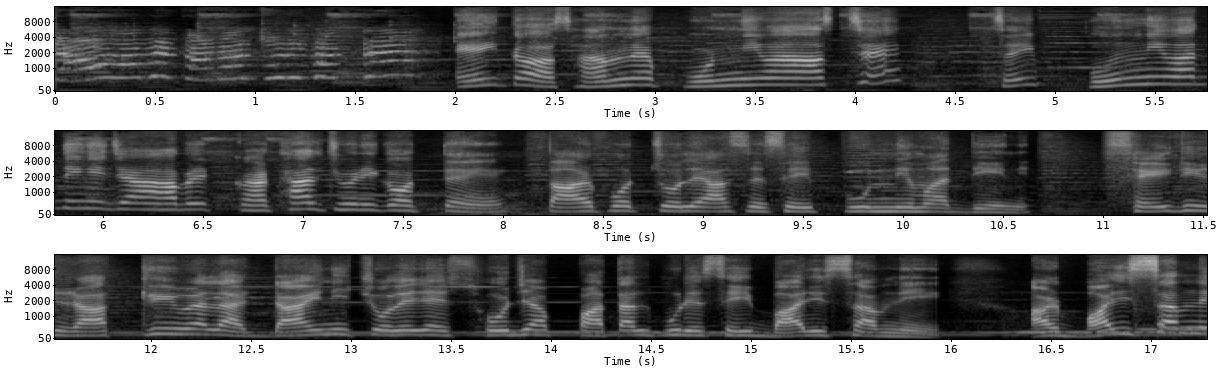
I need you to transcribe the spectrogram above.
যাওয়া এই তো সামনে পূর্ণিমা আসছে। সেই পূর্ণিমার দিনে যা হবে কাঁঠাল চুরি করতে। তারপর চলে আসে সেই পূর্ণিমার দিন। সেই দিন রাত্রিবেলা ডাইনি চলে যায় সোজা পাতালপুরে সেই বাড়ির সামনে। আর বাড়ির সামনে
